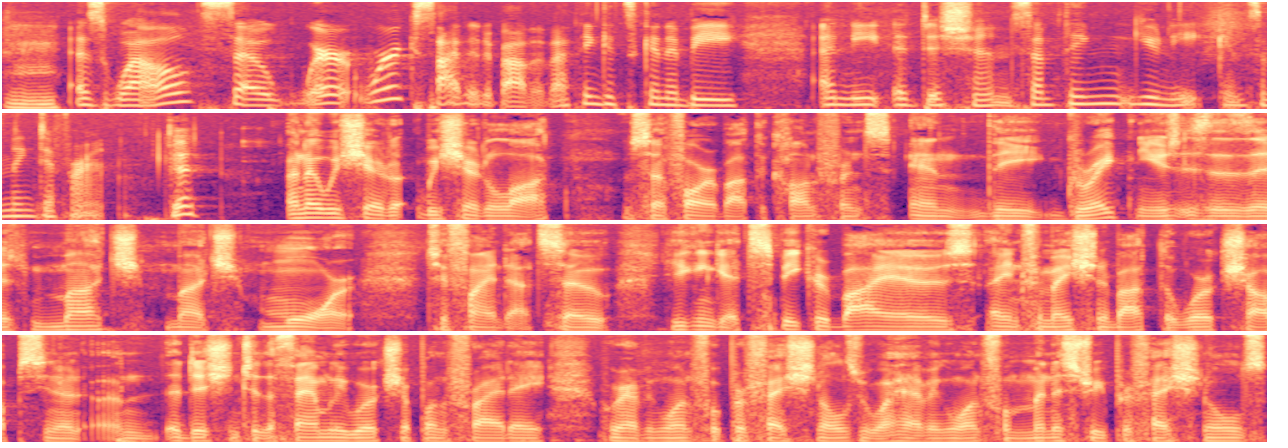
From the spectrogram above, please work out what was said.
Mm-hmm. as well. So we're we're excited about it. I think it's going to be a neat addition, something unique and something different. Good. I know we shared we shared a lot so far about the conference, and the great news is that there's much, much more to find out. So you can get speaker bios, uh, information about the workshops. You know, in addition to the family workshop on Friday, we're having one for professionals. We're having one for ministry professionals.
